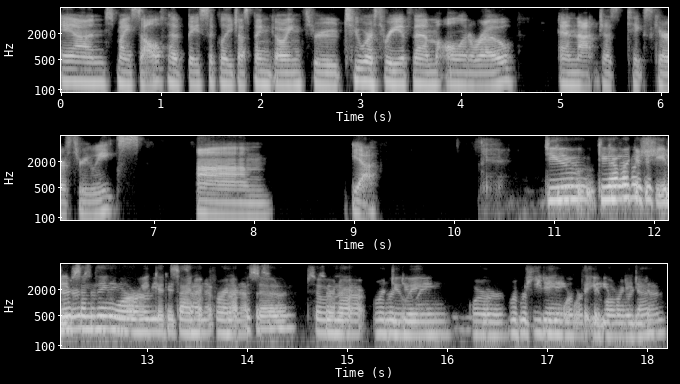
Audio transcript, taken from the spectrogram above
and myself have basically just been going through two or three of them all in a row, and that just takes care of three weeks. Um, yeah, Do you, do you have like a sheet or something where we could sign up for an episode? So we're not redoing or repeating work that you've already done?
